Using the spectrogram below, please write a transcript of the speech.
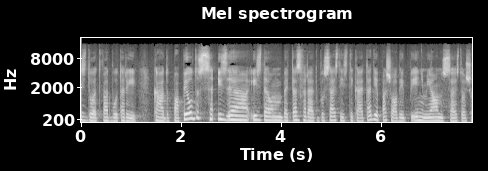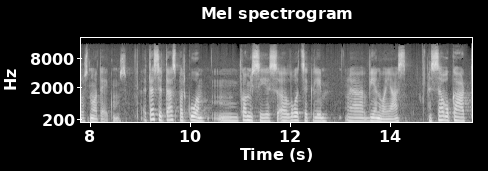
izdot varbūt arī kādu papildus iz, izdevumu, bet tas varētu būt saistīts tikai tad, ja pašvaldība pieņem jaunus saistošos noteikumus. Tas ir tas, par ko mm, komisijas locekļi vienojās. Savukārt,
